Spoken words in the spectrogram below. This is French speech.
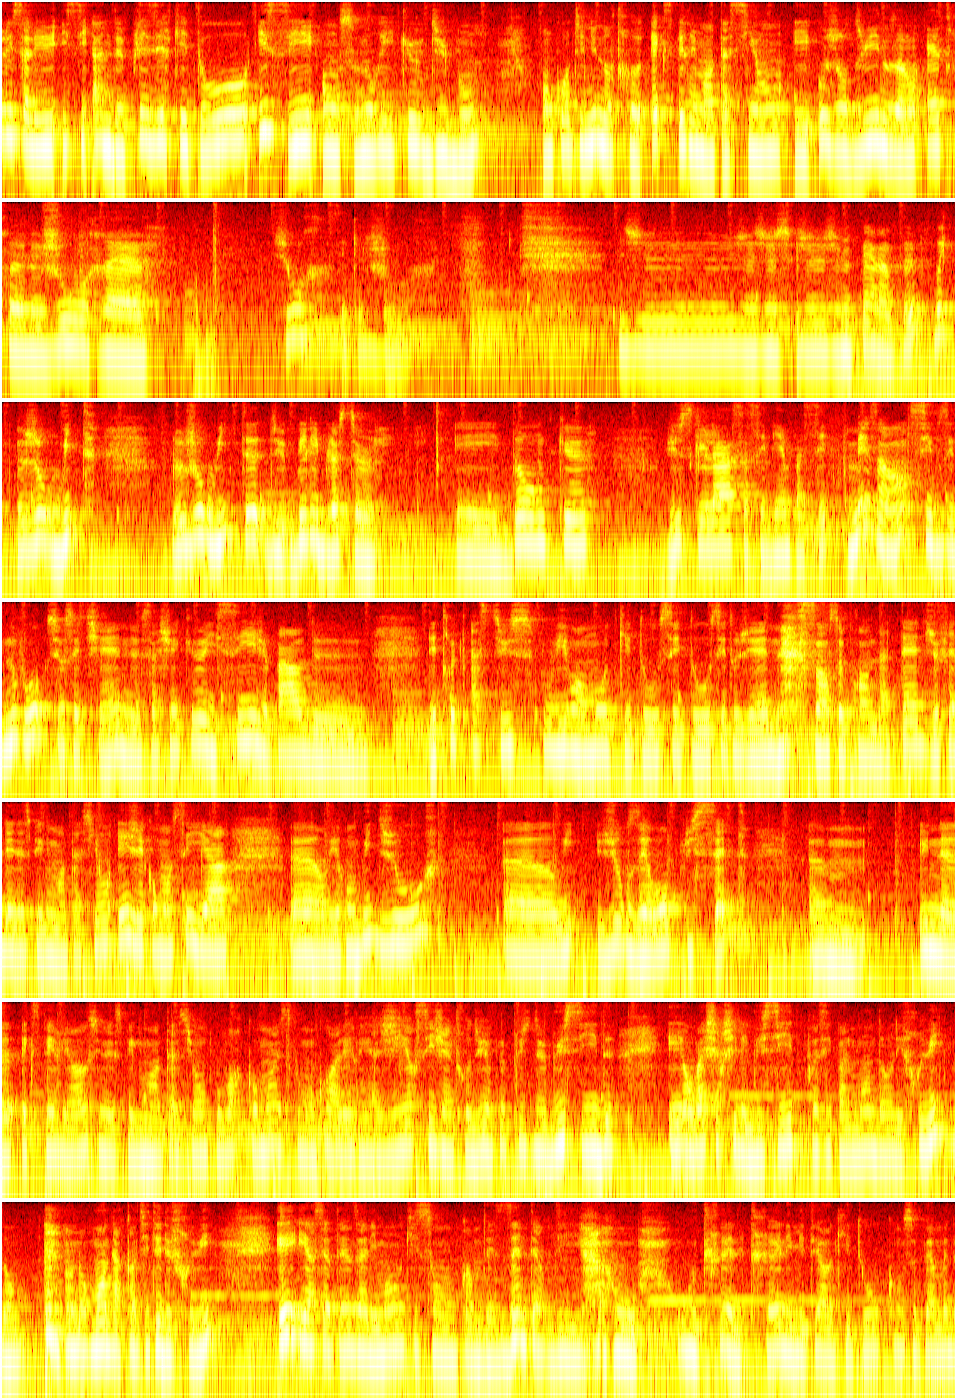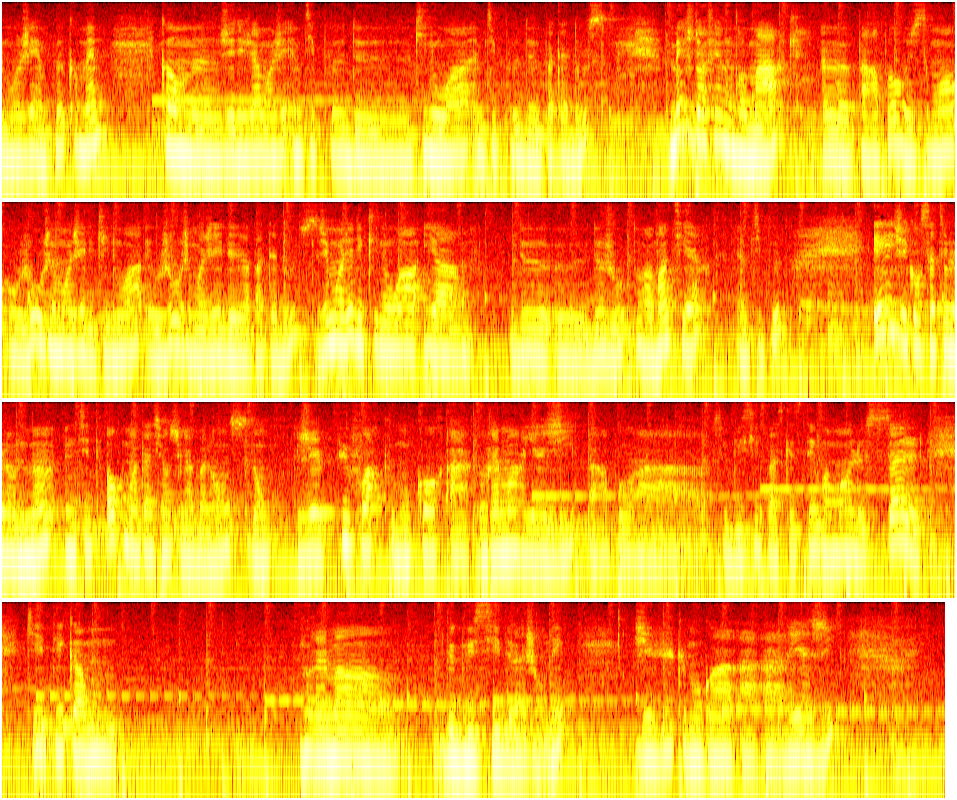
Salut, salut, ici Anne de Plaisir Keto. Ici, on se nourrit que du bon. On continue notre expérimentation et aujourd'hui, nous allons être le jour... euh, jour C'est quel jour? Je, je, je, je, je me perds un peu. Oui, jour 8. Le jour 8 du Billy Bluster. Et donc... euh, Jusque là, ça s'est bien passé. Mais avant, si vous êtes nouveau sur cette chaîne, sachez que ici, je parle de des trucs astuces pour vivre en mode keto, céto, cétogène, sans se prendre la tête. Je fais des expérimentations et j'ai commencé il y a euh, environ 8 jours. Euh, oui, jour 0 plus 7. Euh, une expérience, une expérimentation pour voir comment est-ce que mon corps allait réagir si j'introduis un peu plus de glucides. Et on va chercher les glucides principalement dans les fruits, donc on augmente la quantité de fruits. Et il y a certains aliments qui sont comme des interdits ou, ou très très limités en keto qu'on se permet de manger un peu quand même. Comme euh, j'ai déjà mangé un petit peu de quinoa, un petit peu de patate douce. Mais je dois faire une remarque euh, par rapport justement au jour où j'ai mangé du quinoa et au jour où j'ai mangé de la patate douce. J'ai mangé du quinoa il y a deux, euh, deux jours, donc avant-hier, un petit peu. Et j'ai constaté le lendemain une petite augmentation sur la balance. Donc j'ai pu voir que mon corps a vraiment réagi par rapport à ce glucide parce que c'était vraiment le seul qui était comme vraiment de glucides de la journée. J'ai vu que mon corps a, a réagi.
